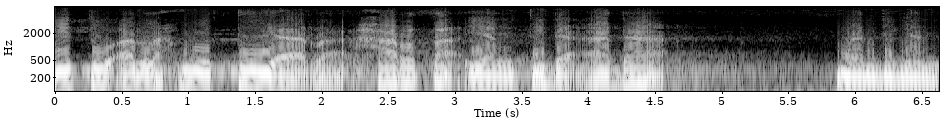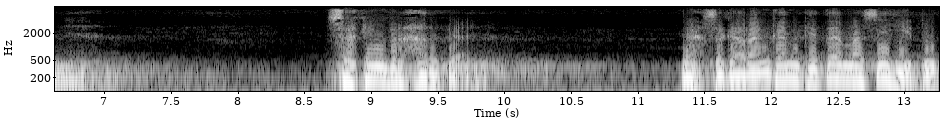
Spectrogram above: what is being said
itu adalah mutiara, harta yang tidak ada bandingannya. Saking berharganya. Nah, sekarang kan kita masih hidup.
